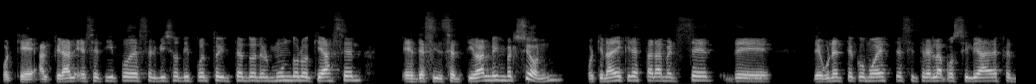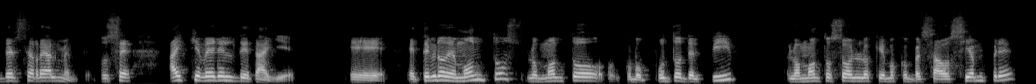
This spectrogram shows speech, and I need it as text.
Porque al final ese tipo de servicios de impuestos internos en el mundo lo que hacen es desincentivar la inversión, porque nadie quiere estar a merced de, de un ente como este sin tener la posibilidad de defenderse realmente. Entonces, hay que ver el detalle. Eh, en términos de montos, los montos como puntos del PIB, los montos son los que hemos conversado siempre.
